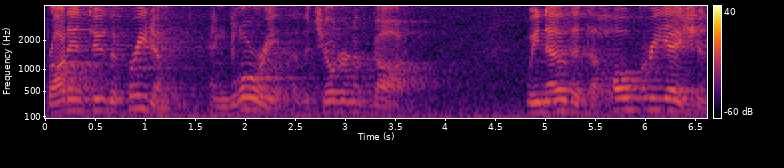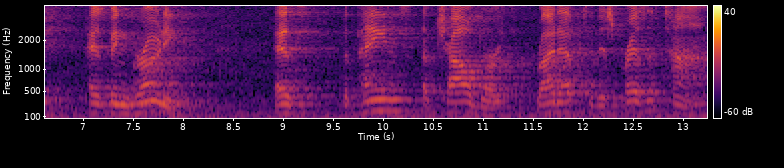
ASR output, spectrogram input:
brought into the freedom and glory of the children of God. We know that the whole creation has been groaning as the pains of childbirth right up to this present time.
